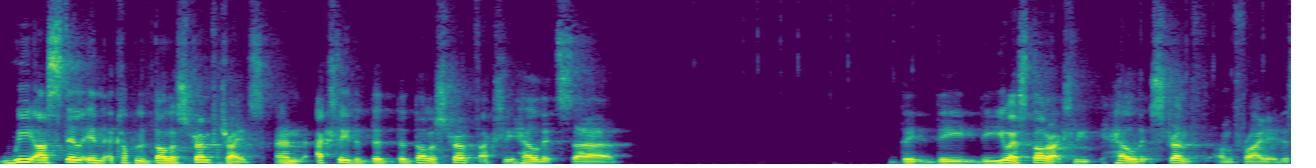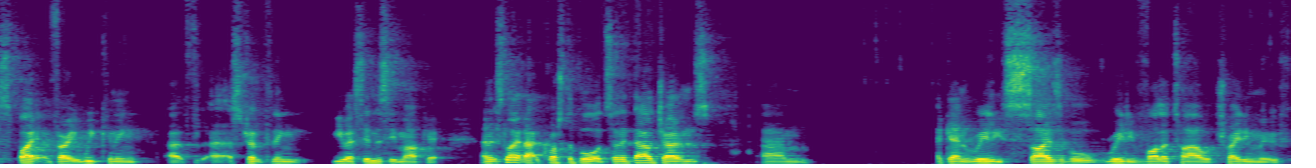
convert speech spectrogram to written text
we are still in a couple of dollar strength trades, and actually the the, the dollar strength actually held its uh, the the the US dollar actually held its strength on Friday despite a very weakening, uh, uh, strengthening US indice market and it's like that across the board. So the Dow Jones, um, again, really sizable, really volatile trading move.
